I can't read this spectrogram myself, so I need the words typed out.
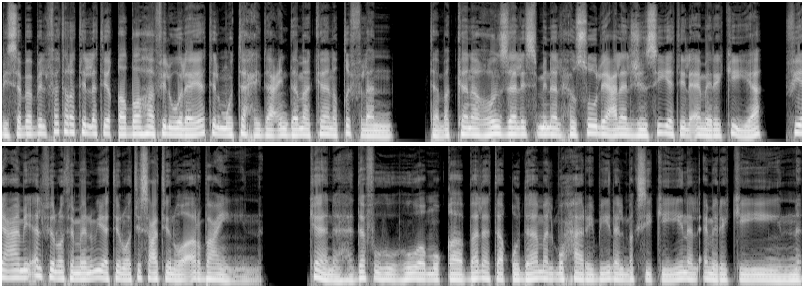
بسبب الفترة التي قضاها في الولايات المتحدة عندما كان طفلا تمكن غونزاليس من الحصول على الجنسية الأمريكية في عام 1849 كان هدفه هو مقابلة قدام المحاربين المكسيكيين الأمريكيين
